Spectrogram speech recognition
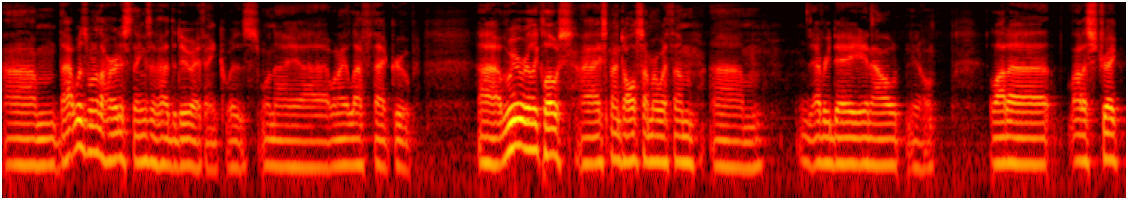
Um, that was one of the hardest things I've had to do. I think was when I uh, when I left that group. Uh, we were really close. I spent all summer with them, um, every day in out. You know, a lot of a lot of strict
